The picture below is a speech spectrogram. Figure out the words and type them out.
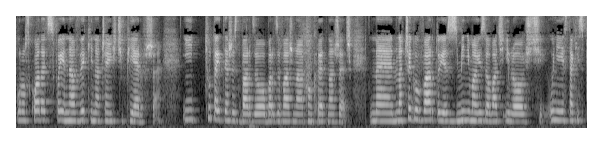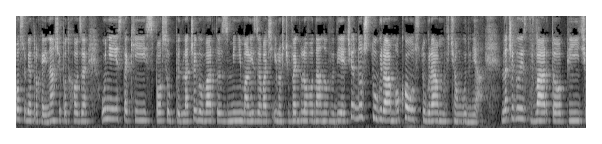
rozkładać swoje nawyki na części pierwsze. I tutaj też jest bardzo, bardzo ważna, konkretna rzecz. Dlaczego warto jest zminimalizować ilość? U niej jest taki sposób, ja trochę inaczej podchodzę. U niej jest taki sposób, dlaczego warto zminimalizować ilość węglowodanów w diecie do 100 gram, około 100 gram w ciągu dnia. Dlaczego jest warto pić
